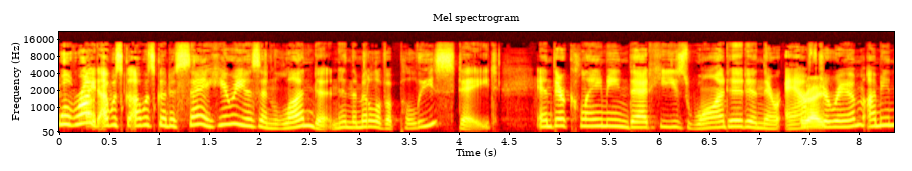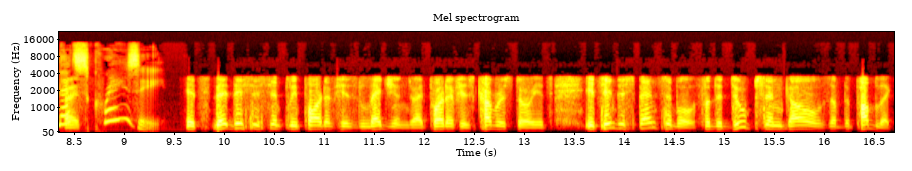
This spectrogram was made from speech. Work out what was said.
Well, right. I was I was going to say here he is in London in the middle of a police state, and they're claiming that he's wanted and they're after right. him. I mean, that's right. crazy it's this is simply part of his legend, right? Part of his cover story. It's it's indispensable for the dupes and gulls of the public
